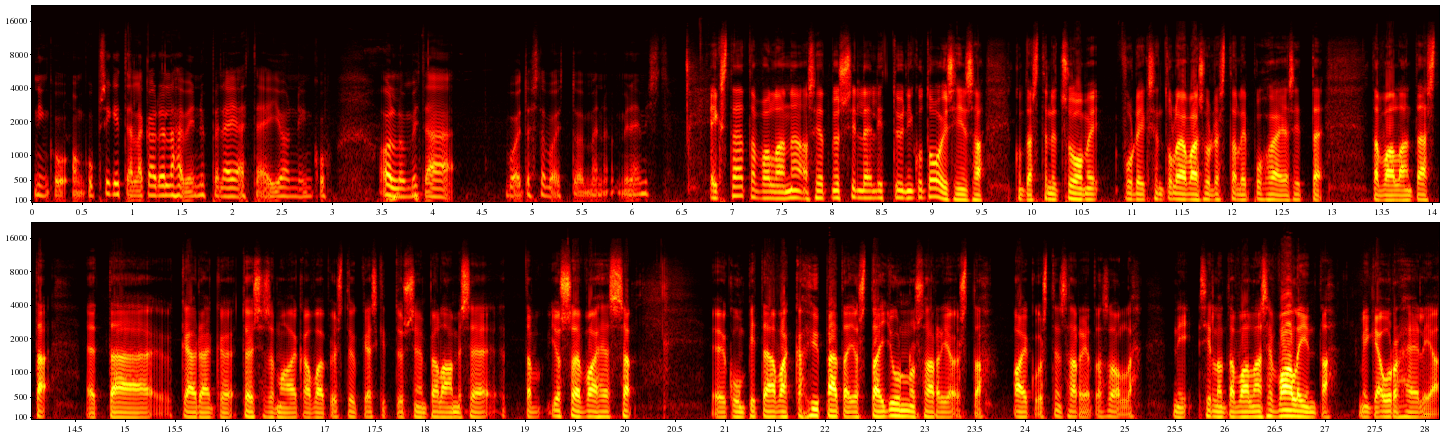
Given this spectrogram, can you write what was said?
niin kuin on kupsikin tällä kaudella hävinnyt pelejä, että ei ole niin kuin, ollut mitään voitosta voittoon menemistä. Eikö tämä tavallaan nämä asiat myös silleen liittyy niin kuin toisiinsa, kun tästä nyt Suomi Fudiksen tulevaisuudesta oli puhe ja sitten tavallaan tästä, että käydäänkö töissä samaan aikaan vai pystyy keskittyä siihen pelaamiseen, että jossain vaiheessa – kun pitää vaikka hypätä jostain junnusarjoista aikuisten sarjatasolle, niin silloin tavallaan se valinta, mikä urheilija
